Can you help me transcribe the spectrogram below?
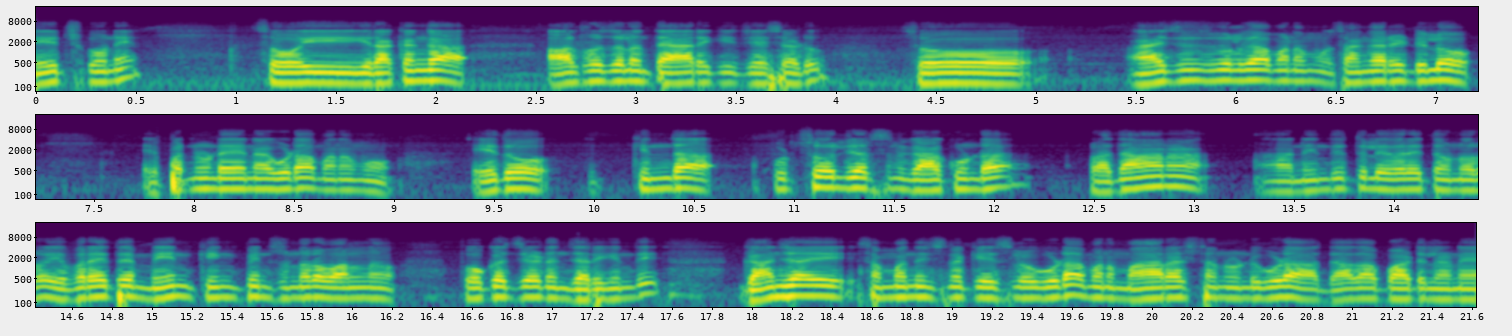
నేర్చుకొని సో ఈ రకంగా ఆల్ఫ్రోజోలం తయారీకి చేశాడు. సో యాజ్ యూజువల్గా మనము సంగారెడ్డిలో ఎప్పటి నుండి అయినా కూడా మనము ఏదో కింద ఫుడ్ సోల్జర్స్ని కాకుండా ప్రధాన నిందితులు ఎవరైతే ఉన్నారో ఎవరైతే మెయిన్ కింగ్ పిన్స్ ఉన్నారో వాళ్ళను ఫోకస్ చేయడం జరిగింది. గాంజాయి సంబంధించిన కేసులో కూడా మనం మహారాష్ట్ర నుండి కూడా దాదా పాటిల్ అనే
